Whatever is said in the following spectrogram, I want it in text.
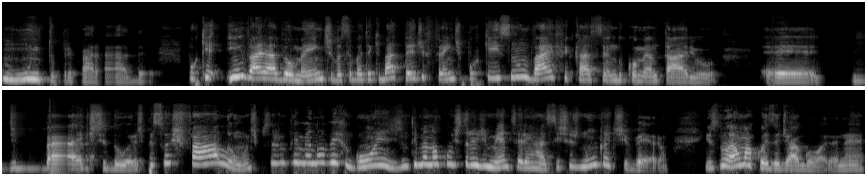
muito preparada. Porque, invariavelmente, você vai ter que bater de frente, porque isso não vai ficar sendo comentário é, de bastidor. As pessoas falam, as pessoas não têm a menor vergonha, não têm o menor constrangimento de serem racistas, nunca tiveram. Isso não é uma coisa de agora, né?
